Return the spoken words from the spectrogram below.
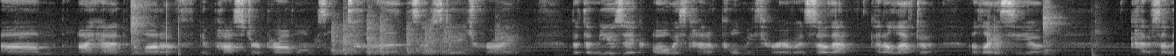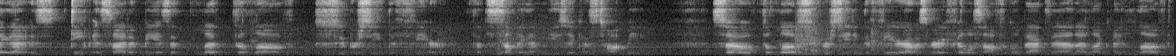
Um, I had a lot of imposter problems, tons of stage fright, but the music always kind of pulled me through. And so that kind of left a, a legacy of kind of something that is deep inside of me is that let the love supersede the fear. That's something that music has taught me. So the love superseding the fear, I was very philosophical back then. I like I loved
